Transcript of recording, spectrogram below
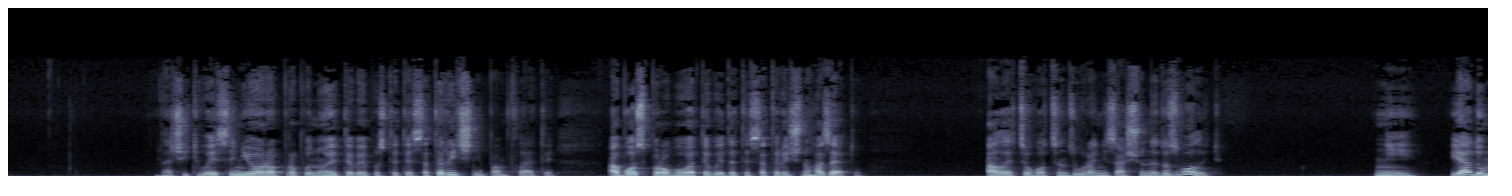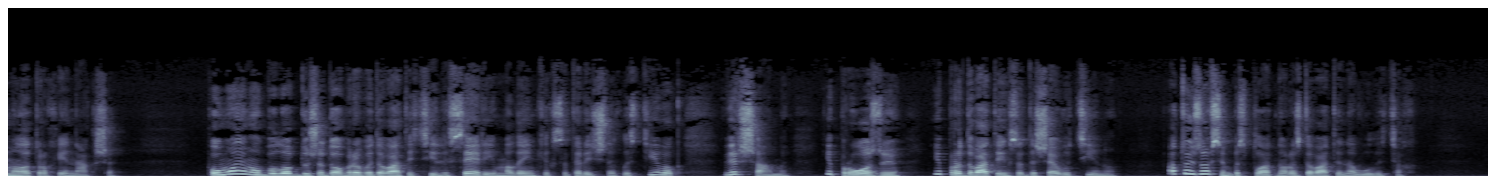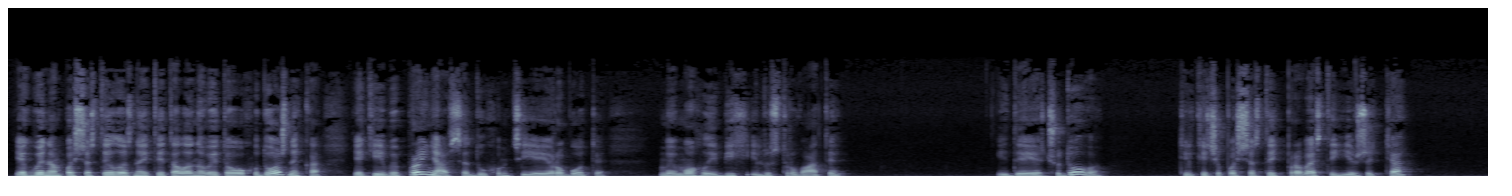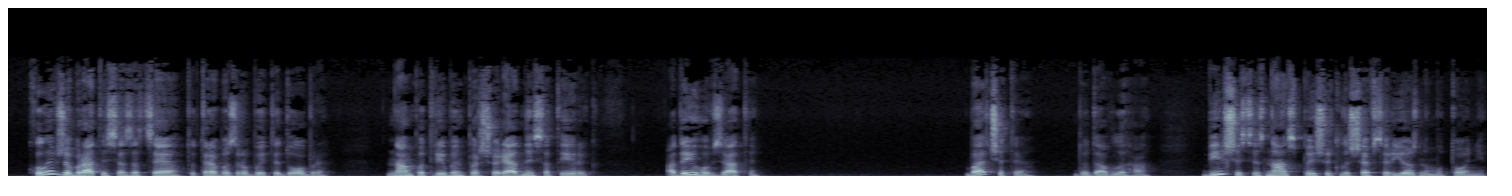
Значить, ви, сеньора, пропонуєте випустити сатиричні памфлети або спробувати видати сатиричну газету. Але цього цензура ні за що не дозволить. Ні, я думала трохи інакше. По-моєму, було б дуже добре видавати цілі серії маленьких сатиричних листівок віршами і прозою, і продавати їх за дешеву ціну, а то й зовсім безплатно роздавати на вулицях. Якби нам пощастило знайти талановитого художника, який би пройнявся духом цієї роботи, ми могли б їх ілюструвати. Ідея чудова, тільки чи пощастить провести її в життя? Коли вже братися за це, то треба зробити добре. Нам потрібен першорядний сатирик. А де його взяти? Бачите, додав Лега, більшість із нас пишуть лише в серйозному тоні,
